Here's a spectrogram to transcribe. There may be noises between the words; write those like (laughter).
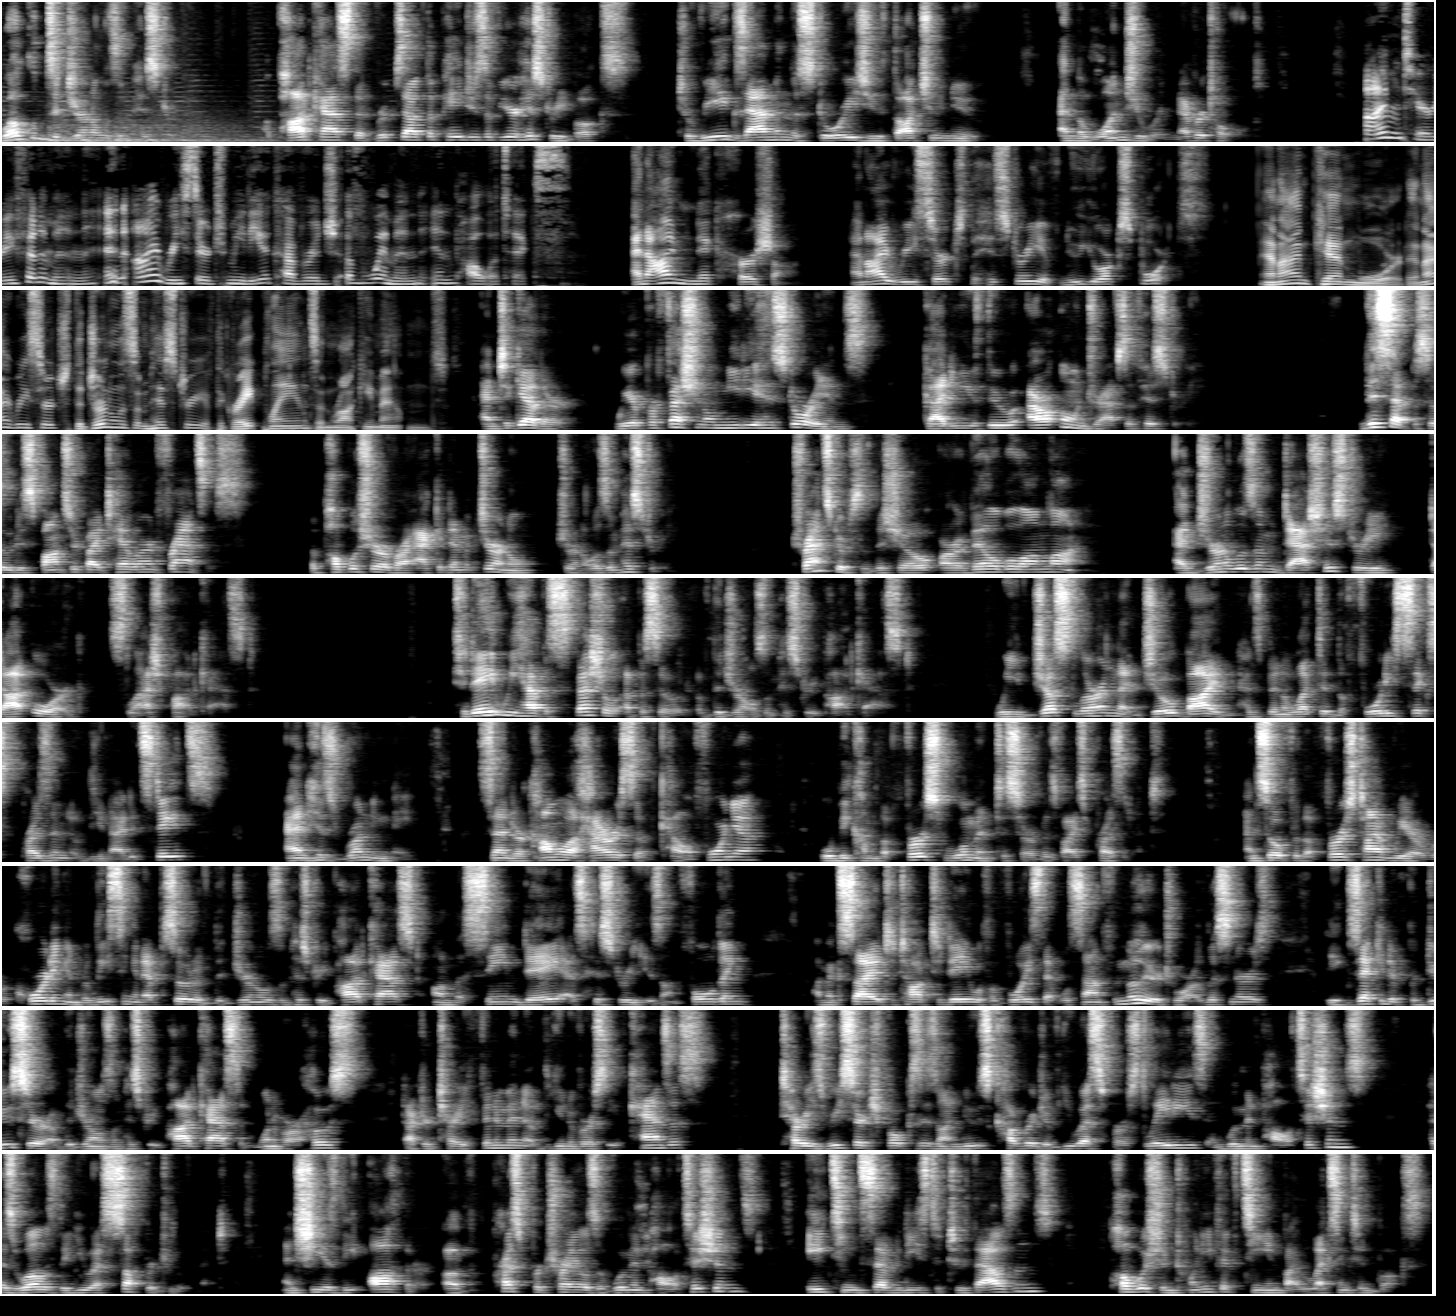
Welcome to Journalism History, a podcast that rips out the pages of your history books to re examine the stories you thought you knew and the ones you were never told. I'm Teri Finneman, and I research media coverage of women in politics. And I'm Nick Hirshon, and I research the history of New York sports. And I'm Ken Ward, and I research the journalism history of the Great Plains and Rocky Mountains. And together, we are professional media historians guiding you through our own drafts of history. This episode is sponsored by Taylor and Francis, the publisher of our academic journal, Journalism History. Transcripts of the show are available online at journalism-history.org slash podcast. Today we have a special episode of the Journalism History podcast. We've just learned that Joe Biden has been elected the 46th President of the United States, and his running mate, Senator Kamala Harris of California will become the first woman to serve as vice president. And so, for the first time, we are recording and releasing an episode of the Journalism History podcast on the same day as history is unfolding. I'm excited to talk today with a voice that will sound familiar to our listeners, the executive producer of the Journalism History podcast and one of our hosts, Dr. Teri Finneman of the University of Kansas. Teri's research focuses on news coverage of U.S. First Ladies and women politicians, as well as the US suffrage movement. And she is the author of Press Portrayals of Women Politicians, 1870s to 2000s, published in 2015 by Lexington Books.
